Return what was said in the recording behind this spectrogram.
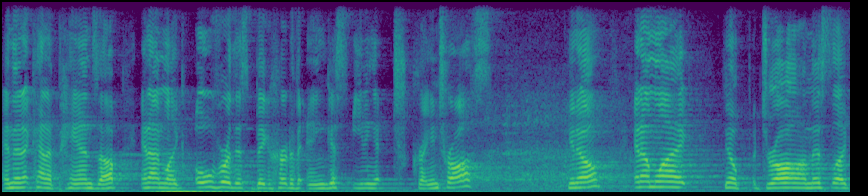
and then it kind of pans up, and I'm like over this big herd of Angus eating at grain troughs, you know, and I'm like, you know, draw on this like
